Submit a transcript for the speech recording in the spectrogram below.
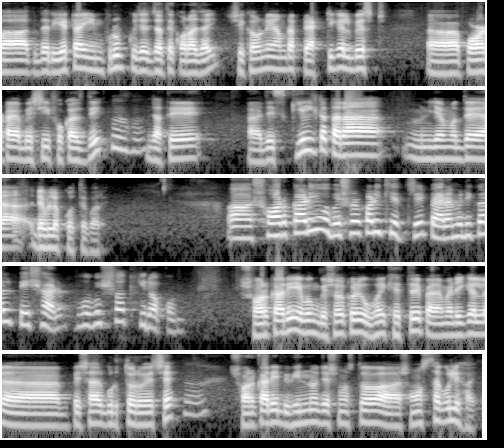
বা তাদের ইয়েটা ইমপ্রুভ যাতে করা যায় সে কারণে আমরা প্র্যাকটিক্যাল বেসড পড়াটা বেশি ফোকাস দিই যাতে যে স্কিলটা তারা নিজের মধ্যে ডেভেলপ করতে পারে। সরকারি ও বেসরকারি ক্ষেত্রে প্যারামেডিক্যাল পেশার ভবিষ্যৎ কীরকম সরকারি এবং বেসরকারি উভয় ক্ষেত্রে প্যারামেডিক্যাল পেশার গুরুত্ব রয়েছে। সরকারি বিভিন্ন যে সমস্ত সংস্থাগুলি হয়।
